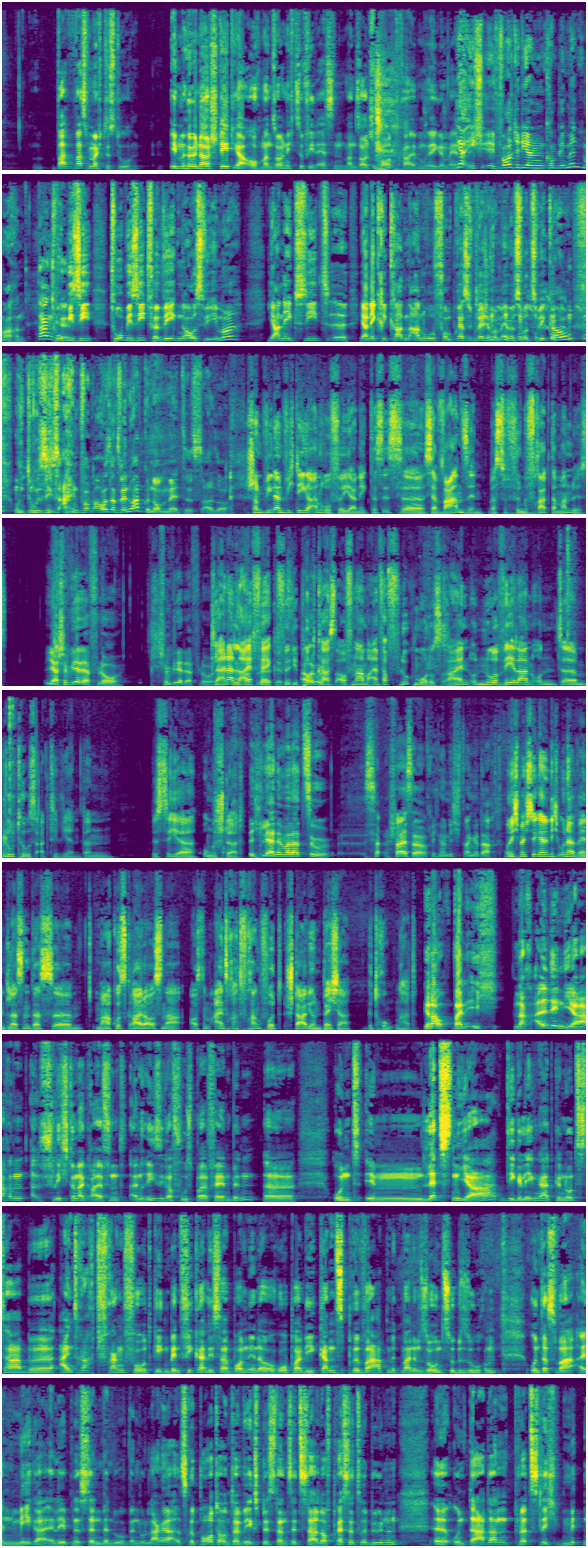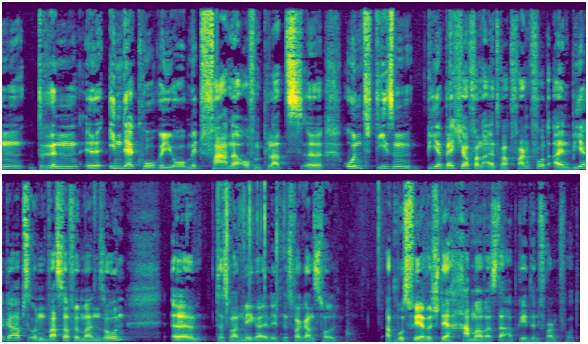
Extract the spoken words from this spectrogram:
Was, was möchtest du? Im Höhner steht ja auch, man soll nicht zu viel essen. Man soll Sport treiben regelmäßig. Ja, ich, ich wollte dir ein Kompliment machen. Danke. Tobi, sie, Tobi sieht verwegen aus wie immer. Yannick sieht, äh, Yannick kriegt gerade einen Anruf vom Pressesprecher vom MSV Zwickau und du siehst einfach aus, als wenn du abgenommen hättest. Also Schon wieder ein wichtiger Anruf für Yannick. Das ist, äh, ist ja Wahnsinn, was du für ein gefragter Mann bist. Ja, schon wieder der Flo. Schon wieder der Flo. Kleiner Einfach Lifehack für die. Podcast-Aufnahme, einfach Flugmodus rein und nur WLAN und ähm, Bluetooth aktivieren. Dann bist du hier ungestört. Ich lerne immer dazu. Scheiße, hab ich noch nicht dran gedacht. Und ich möchte gerne nicht unerwähnt lassen, dass ähm, Markus gerade aus, einer, aus einem Eintracht Frankfurt Stadionbecher getrunken hat. Genau, weil ich nach all den Jahren schlicht und ergreifend ein riesiger Fußballfan bin äh, und im letzten Jahr die Gelegenheit genutzt habe, Eintracht Frankfurt gegen Benfica Lissabon in der Europa League ganz privat mit meinem Sohn zu besuchen. Und das war ein mega Erlebnis, denn wenn du wenn du lange als Reporter unterwegs bist, dann sitzt du halt auf Pressetribünen äh, und da dann plötzlich mittendrin äh, in der Choreo mit Fahne auf dem Platz äh, und diesem Bierbecher von Eintracht Frankfurt ein Bier gab's und Wasser für meinen Sohn. Äh, das war ein Mega-Erlebnis, war ganz toll. Atmosphärisch der Hammer, was da abgeht in Frankfurt.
